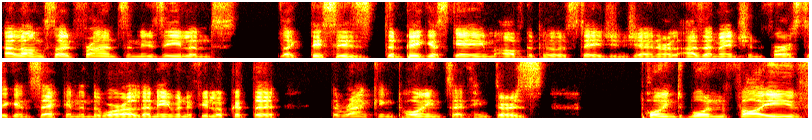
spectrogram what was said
alongside France and New Zealand, like this is the biggest game of the pool stage in general. As I mentioned, first against second in the world, and even if you look at the the ranking points, I think there's 0.15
